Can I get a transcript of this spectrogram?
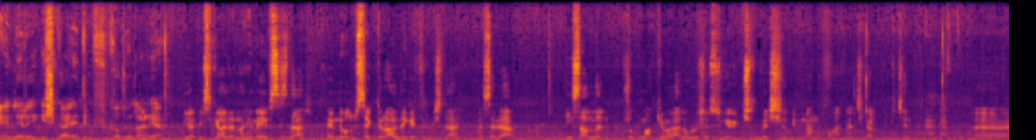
Evleri işgal edip kalıyorlar ya. Ya işgallerden hem evsizler hem de bunu bir sektör haline getirmişler. Mesela insanlar çok mahkemelerle uğraşıyorsun ya 3 yıl 5 yıl bilmem ne falan filan çıkartmak için. Ee,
